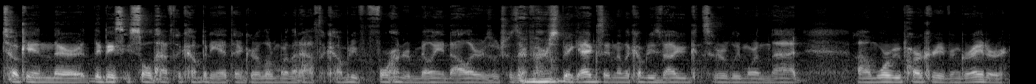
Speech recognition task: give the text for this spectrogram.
took in their they basically sold half the company, I think, or a little more than half the company for four hundred million dollars, which was their first big exit, and the company's valued considerably more than that um, Warby Parker even greater,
